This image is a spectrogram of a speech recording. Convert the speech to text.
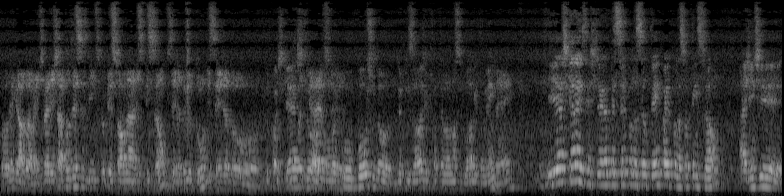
Pô, legal, Glauber. A gente vai deixar todos esses links pro pessoal na descrição, seja do YouTube, seja do, do podcast, do podcast. Do, o, o, post do, do episódio que está pelo nosso blog também. Também. E acho que era isso, a gente queria agradecer pelo seu tempo aí, pela sua atenção. A gente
